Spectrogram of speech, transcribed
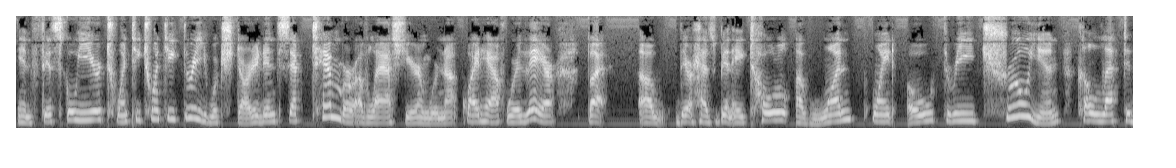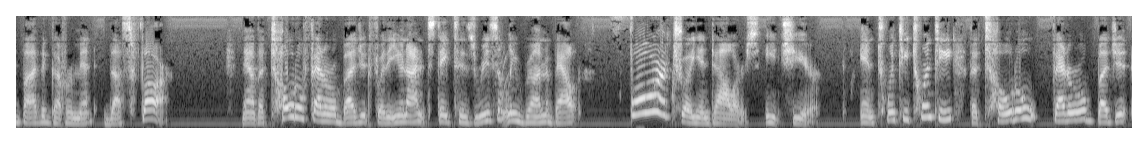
in fiscal year 2023, which started in September of last year, and we're not quite halfway there, but uh, there has been a total of 1.03 trillion collected by the government thus far. Now, the total federal budget for the United States has recently run about $4 trillion each year. In 2020, the total federal budget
